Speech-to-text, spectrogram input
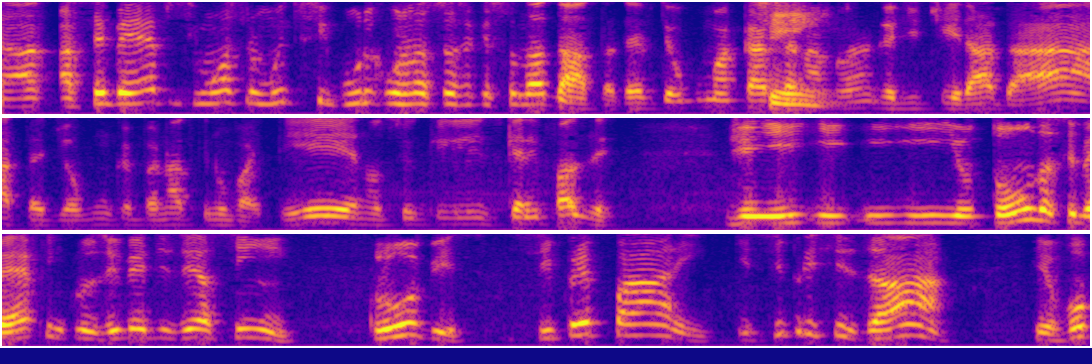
a, a, CBF se mostra muito segura com relação a essa questão da data. Deve ter alguma carta Sim. na manga de tirar a data, de algum campeonato que não vai ter, não sei o que eles querem fazer. De, e, e, e, o tom da CBF, inclusive, é dizer assim: clubes, se preparem, que se precisar, eu, vou,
